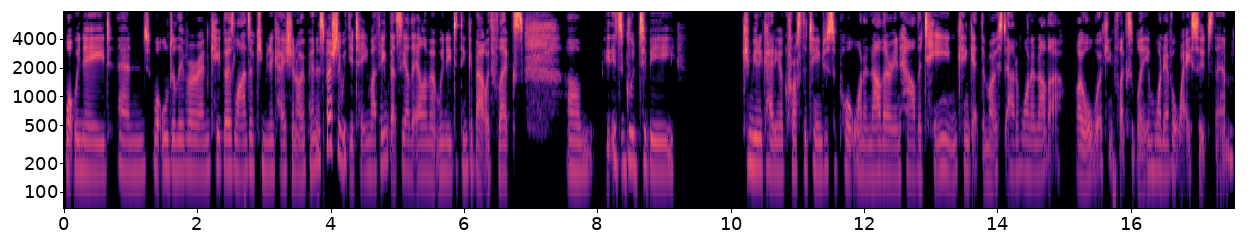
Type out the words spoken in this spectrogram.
what we need and what we'll deliver and keep those lines of communication open, especially with your team. I think that's the other element we need to think about with Flex. Um, it's good to be communicating across the team to support one another in how the team can get the most out of one another by all working flexibly in whatever way suits them.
